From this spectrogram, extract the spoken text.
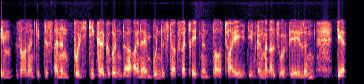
Im Saarland gibt es einen Politikergründer einer im Bundestag vertretenen Partei, den kann man also wählen, der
